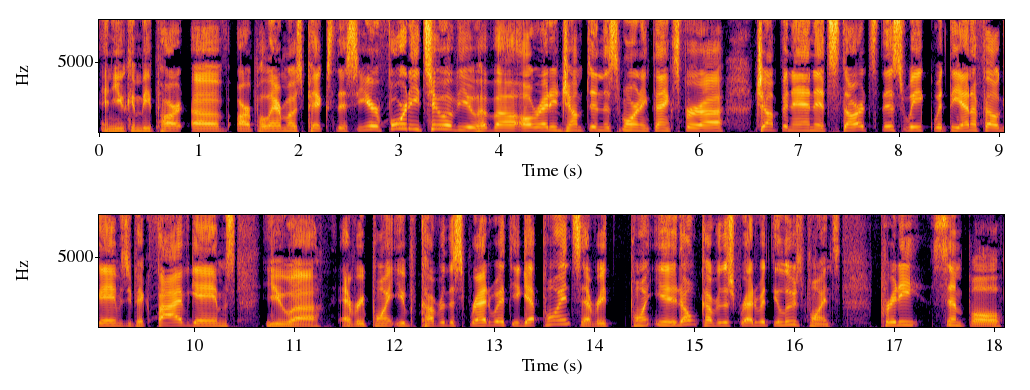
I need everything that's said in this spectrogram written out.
and you can be part of our Palermo's picks this year. 42 of you have uh, already jumped in this morning. Thanks for uh, jumping in. It starts this week with the NFL games. You pick five games. You uh, every point you cover the spread with, you get points. Every point you don't cover the spread with, you lose points. Pretty simple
